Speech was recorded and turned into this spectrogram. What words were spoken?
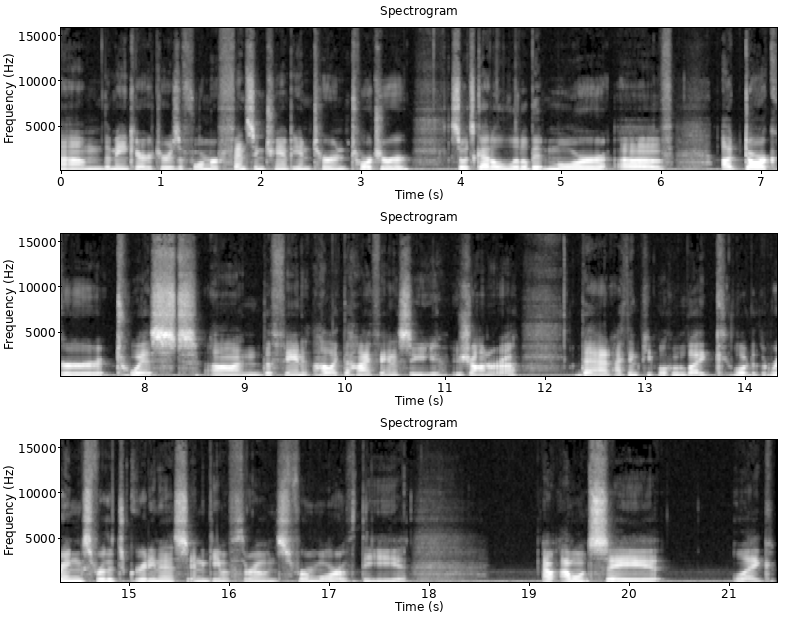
Um, the main character is a former fencing champion turned torturer, so it's got a little bit more of a darker twist on the fan, like the high fantasy genre that I think people who like Lord of the Rings for its grittiness and Game of Thrones for more of the I, I won't say like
